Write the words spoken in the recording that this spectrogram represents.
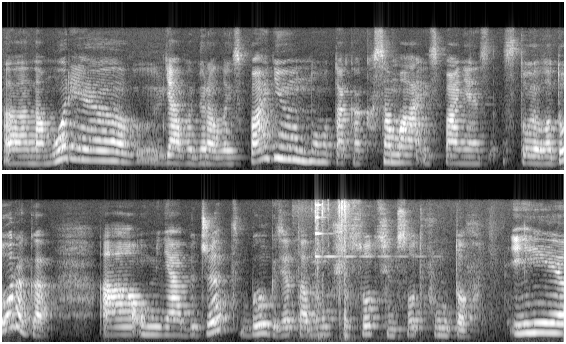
на море. Я выбирала Испанию, но так как сама Испания стоила дорого, а у меня бюджет был где-то ну, 600-700 фунтов. И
